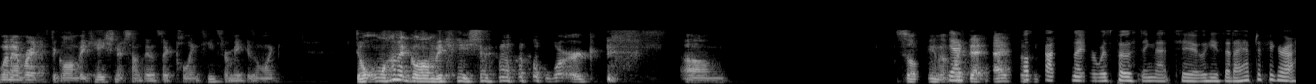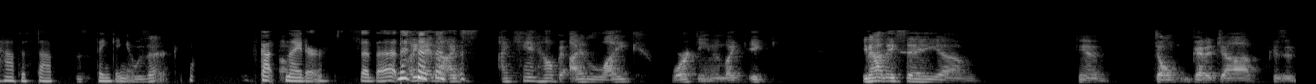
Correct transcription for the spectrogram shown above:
whenever I have to go on vacation or something, it's like pulling teeth for me because I'm like, don't want to go on vacation. I want to work. Um, so you know, yeah, like that. that Scott Snyder was posting that too. He said, "I have to figure out how to stop thinking of was work." That? Scott oh. Snyder said that. oh, yeah, no, I just I can't help it. I like working and like it. You know how they say, um, you know, don't get a job because it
